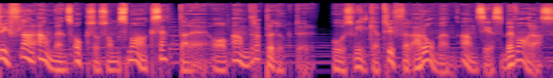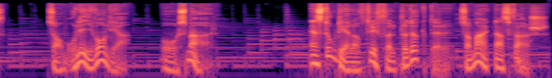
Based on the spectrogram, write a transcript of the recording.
Tryfflar används också som smaksättare av andra produkter hos vilka tryffelaromen anses bevaras, som olivolja och smör. En stor del av tryffelprodukter som marknadsförs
